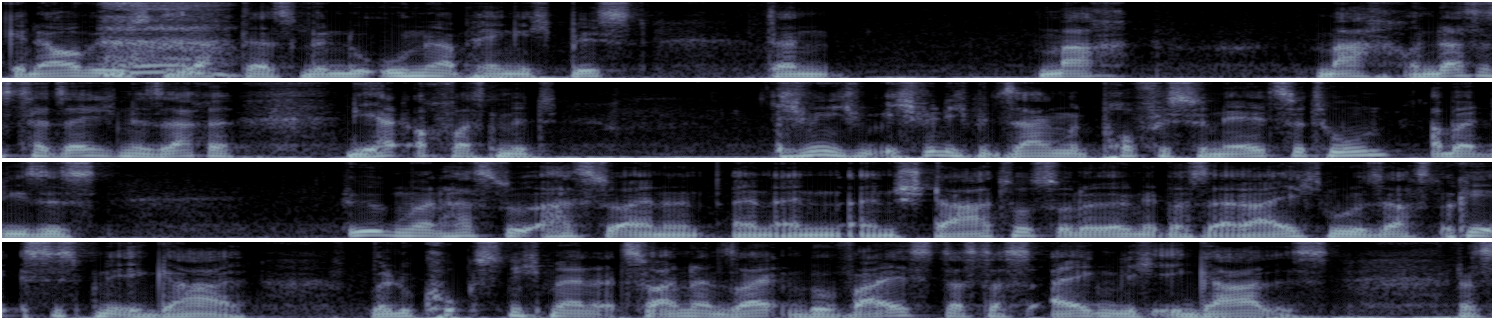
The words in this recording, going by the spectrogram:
Genau wie du es gesagt hast, wenn du unabhängig bist, dann mach, mach. Und das ist tatsächlich eine Sache, die hat auch was mit, ich will nicht, ich will nicht sagen mit professionell zu tun, aber dieses, irgendwann hast du, hast du einen, einen, einen Status oder irgendetwas erreicht, wo du sagst, okay, es ist mir egal. Weil du guckst nicht mehr zu anderen Seiten, du weißt, dass das eigentlich egal ist. Das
